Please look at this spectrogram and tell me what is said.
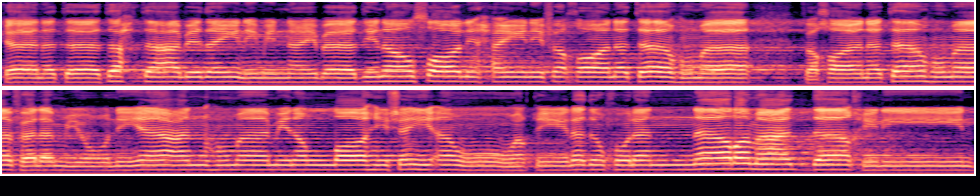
كانتا تحت عبدين من عبادنا صالحين فخانتاهما. فخانتاهما فلم يغنيا عنهما من الله شيئا وقيل ادخلا النار مع الداخلين.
